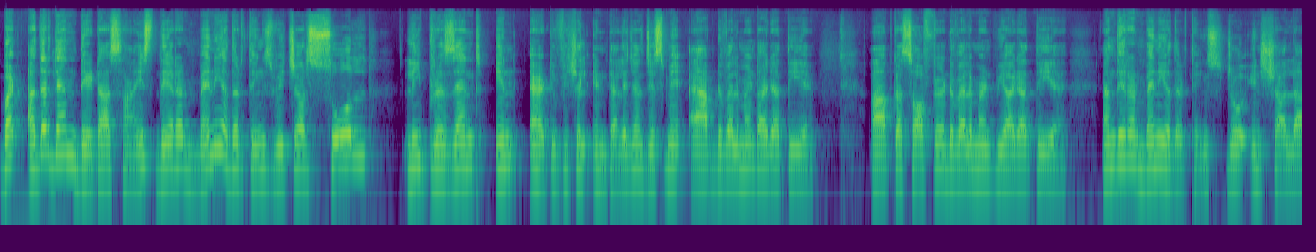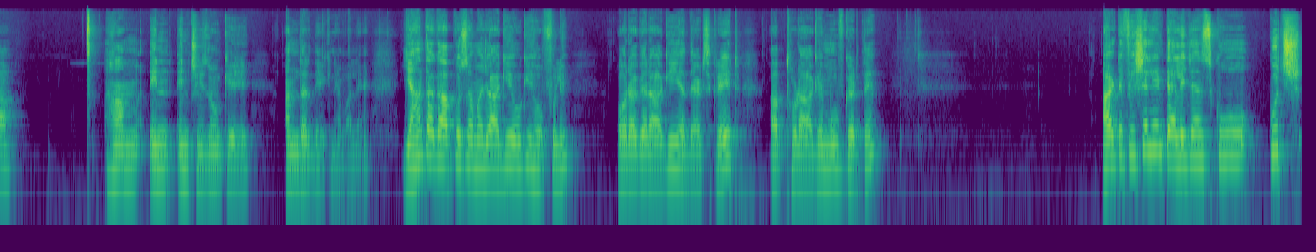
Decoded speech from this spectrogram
but other than data science there are many other things which are solely present in artificial intelligence जिसमें ऐप डेवलपमेंट आ जाती है, आपका सॉफ्टवेयर डेवलपमेंट भी आ जाती है and there are many other things जो इनशाला हम इन इन चीज़ों के अंदर देखने वाले हैं। यहाँ तक आपको समझ आ गई होगी होपफुली और अगर आ गई है दैट्स ग्रेट अब थोड़ा आगे मूव करते हैं। आर्टिफिशियल इंटेलिजेंस को कुछ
